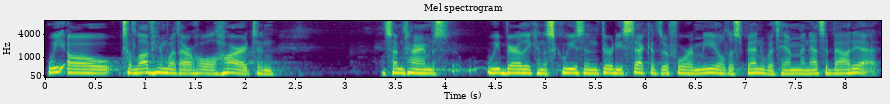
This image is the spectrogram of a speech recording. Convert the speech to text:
We owe to love him with our whole heart and and sometimes we barely can squeeze in 30 seconds before a meal to spend with him, and that's about it.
